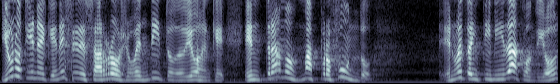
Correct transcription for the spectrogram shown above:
Y uno tiene que en ese desarrollo bendito de Dios, en que entramos más profundo en nuestra intimidad con Dios,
